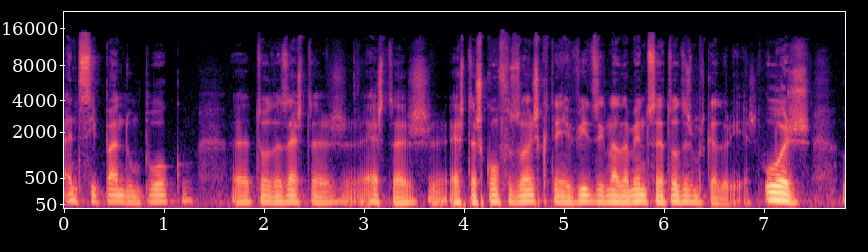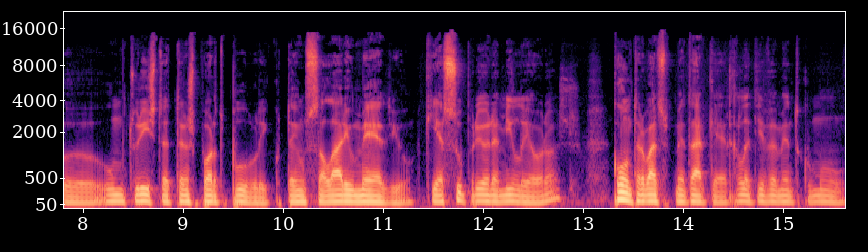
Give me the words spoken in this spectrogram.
antecipando um pouco uh, todas estas, estas, estas confusões que têm havido, designadamente no setor das mercadorias. Hoje, o motorista de transporte público tem um salário médio que é superior a mil euros, com um trabalho suplementar que é relativamente comum,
